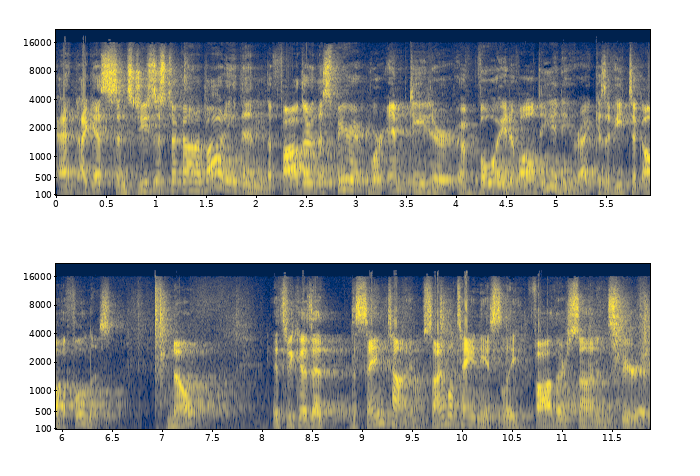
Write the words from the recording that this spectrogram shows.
at, I guess since Jesus took on a body, then the Father and the Spirit were emptied or, or void of all deity, right? Because if he took all the fullness. No. It's because at the same time, simultaneously, Father, Son, and Spirit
